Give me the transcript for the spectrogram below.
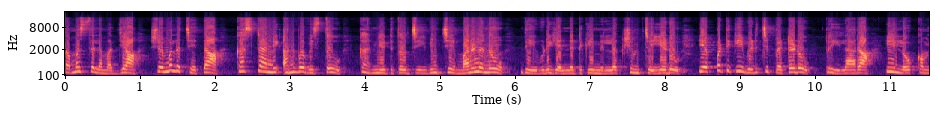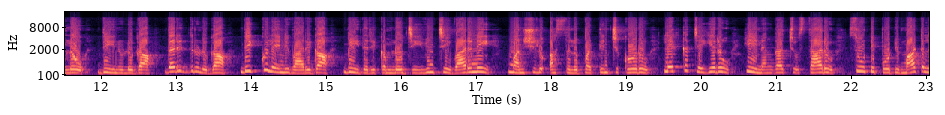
సమస్యల మధ్య శ్రమల చేత కష్టాన్ని అనుభవిస్తూ కన్నీటితో జీవించే మనలను దేవుడు ఎన్నటికీ నిర్లక్ష్యం చెయ్యడు ఎప్పటికీ విడిచిపెట్టడు. ప్రియులారా ఈ లోకంలో దీనులుగా దరిద్రులుగా దిక్కులేని వారిగా బీదరికంలో జీవించే వారిని మనుషులు అస్సలు పట్టించుకోరు లెక్క చెయ్యరు హీనంగా చూస్తారు సూటిపోటి మాటల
